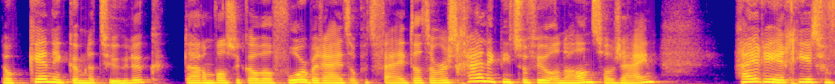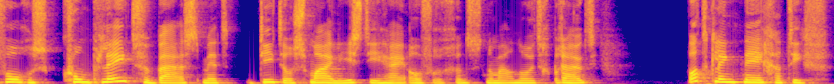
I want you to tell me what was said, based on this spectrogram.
Nou ken ik hem natuurlijk, daarom was ik al wel voorbereid op het feit dat er waarschijnlijk niet zoveel aan de hand zou zijn. Hij reageert vervolgens compleet verbaasd met dito smileys, die hij overigens normaal nooit gebruikt. Wat klinkt negatief?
